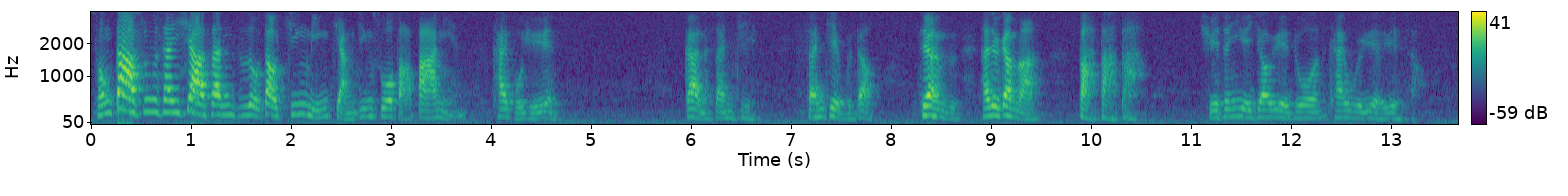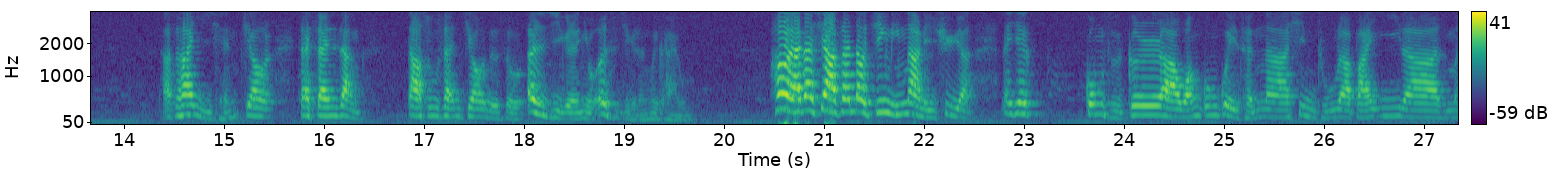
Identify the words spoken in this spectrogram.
从大苏山下山之后，到金陵讲经说法八年，开佛学院，干了三届，三届不到。这样子，他就干嘛？罢罢罢，学生越教越多，开悟的越来越少。他说他以前教在山上大苏山教的时候，二十几个人有二十几个人会开悟。后来他下山到金陵那里去啊，那些公子哥儿啊、王公贵臣啊、信徒啦、白衣啦、什么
